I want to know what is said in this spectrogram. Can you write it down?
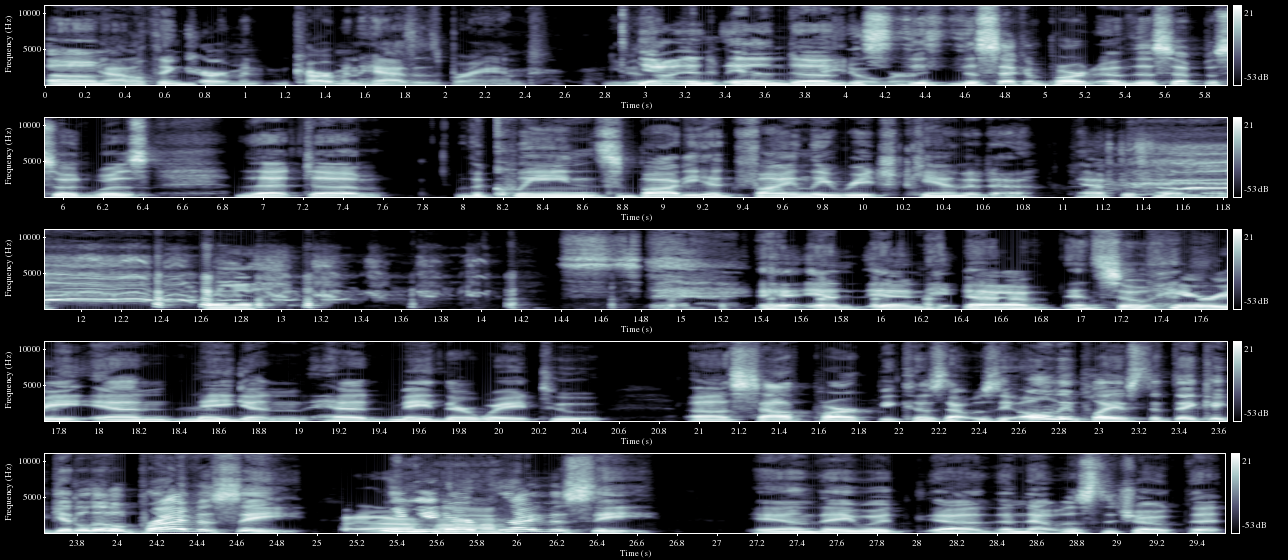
Um, yeah, I don't think Cartman Cartman has his brand. Yeah and and uh, the, the, second part of this episode was that um, the queen's body had finally reached canada after four months. Uh, and and uh, and so harry and meghan had made their way to uh, south park because that was the only place that they could get a little privacy. We need our Uh-huh. privacy. And they would uh, and that was the joke that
